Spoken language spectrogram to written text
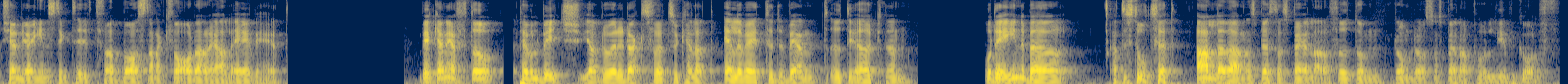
kände jag instinktivt för att bara stanna kvar där i all evighet. Veckan efter Pebble Beach, ja då är det dags för ett så kallat Elevated Event ute i öknen. Och det innebär att i stort sett alla världens bästa spelare, förutom de då som spelar på Live Golf,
